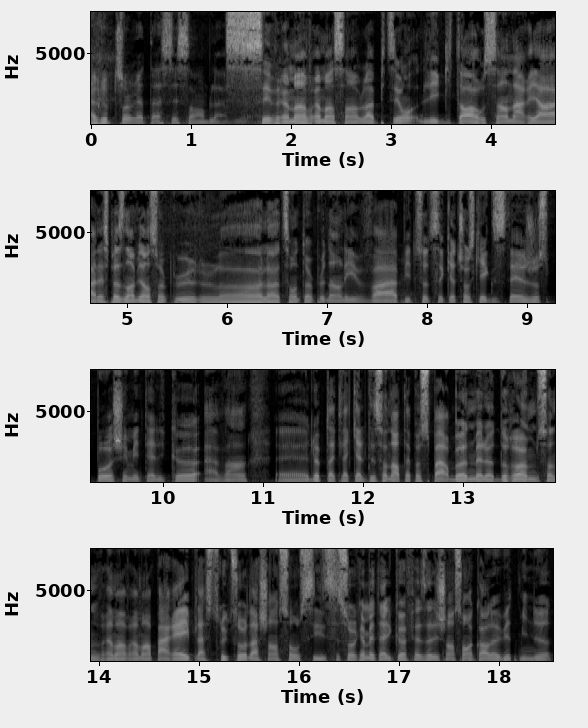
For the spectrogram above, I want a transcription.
La rupture est assez semblable. C'est vraiment, vraiment semblable. Puis, tu sais, on- les guitares aussi en arrière, l'espèce d'ambiance un peu là, là, tu sais, on est un peu dans les vapes et tout ça. C'est quelque chose qui existait juste pas chez Metallica avant. Euh, là, peut-être que la qualité sonore n'était pas super bonne, mais le drum sonne vraiment, vraiment pareil. Puis la structure de la chanson aussi. C'est sûr que Metallica faisait des chansons encore de 8 minutes,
